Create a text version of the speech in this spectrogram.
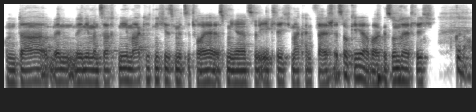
und da, wenn, wenn jemand sagt, nee, mag ich nicht, ist mir zu teuer, ist mir zu eklig, mag kein Fleisch, ist okay, aber gesundheitlich, genau,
